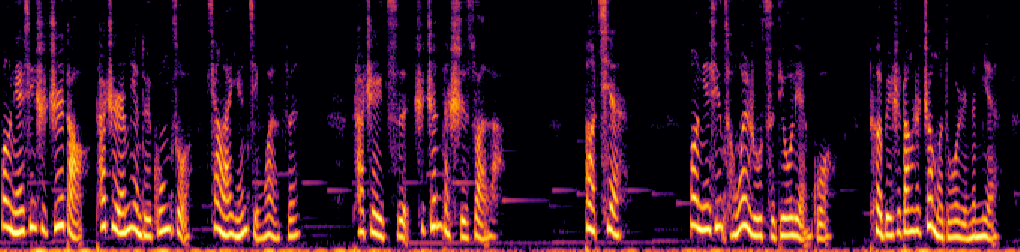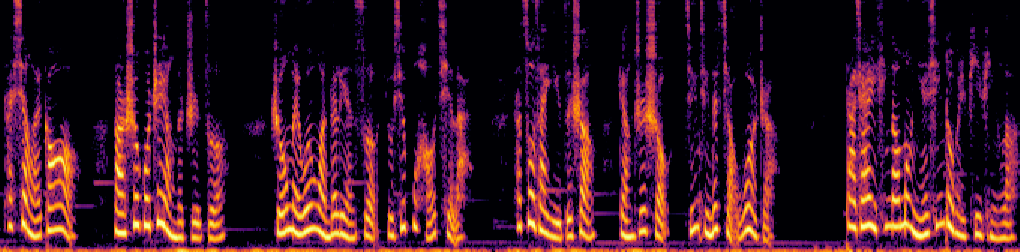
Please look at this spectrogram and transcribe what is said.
孟年心是知道他这人面对工作向来严谨万分，他这次是真的失算了。抱歉，孟年心从未如此丢脸过，特别是当着这么多人的面，他向来高傲，哪受过这样的指责？柔美温婉的脸色有些不好起来。他坐在椅子上，两只手紧紧地绞握着。大家一听到孟年星都被批评了，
